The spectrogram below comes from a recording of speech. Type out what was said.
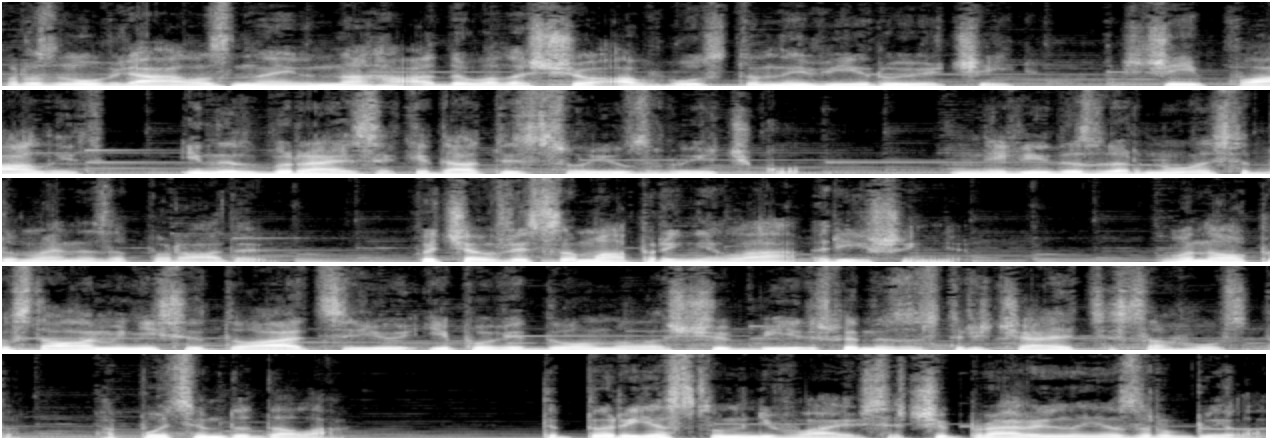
розмовляла з нею, нагадувала, що Августо невіруючий, ще й палить і не збирається кидати свою звичку. Неліда звернулася до мене за порадою, хоча вже сама прийняла рішення. Вона описала мені ситуацію і повідомила, що більше не зустрічається з Августо, а потім додала: Тепер я сумніваюся, чи правильно я зробила,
